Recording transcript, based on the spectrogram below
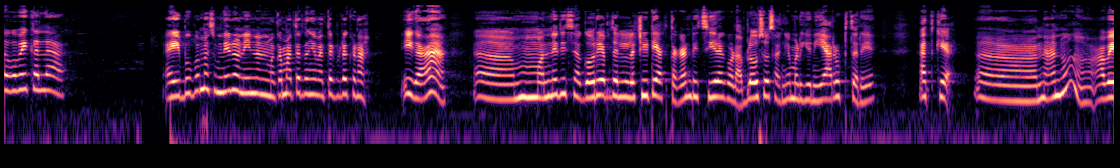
ತಗೋಬೇಕಲ್ಲ? ಐ ಬುಬ್ಬಮ್ಮ ಸುಮ್ಮನೆ ನೀನು ನನ್ನ ಮಗ ಮಾತಾಡ್ದಂಗೆ ಮಾತಾಡ್ಬಿಡ ಕಣ. ಈಗ ಮೊನ್ನೆ ದಿವಸ ಗೌರಿ ಹಬ್ಬದಲ್ಲೆಲ್ಲ ಚೀಟಿ ಹಾಕಿ ತಗೊಂಡು ಸೀರೆ ಕೊಡ ಬ್ಲೌಸಸ್ ಹಂಗೆ ಮಡಗಿನಿ ಯಾರು ಉಟ್ತಾರೆ? ಅದಕ್ಕೆ ನಾನು ಅವೇ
